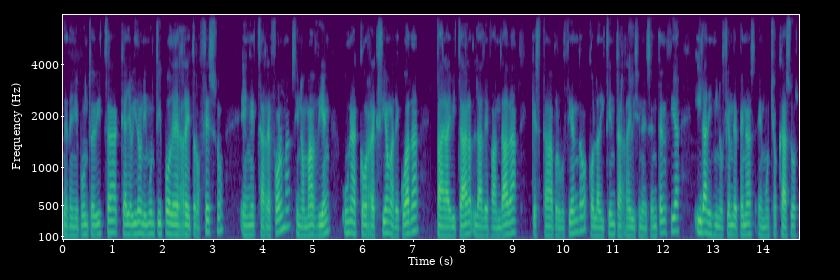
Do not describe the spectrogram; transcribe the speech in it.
desde mi punto de vista, que haya habido ningún tipo de retroceso en esta reforma, sino más bien una corrección adecuada para evitar la desbandada que se estaba produciendo con las distintas revisiones de sentencia y la disminución de penas en muchos casos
